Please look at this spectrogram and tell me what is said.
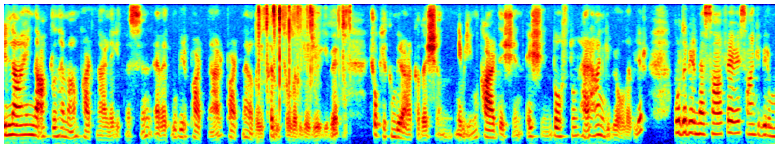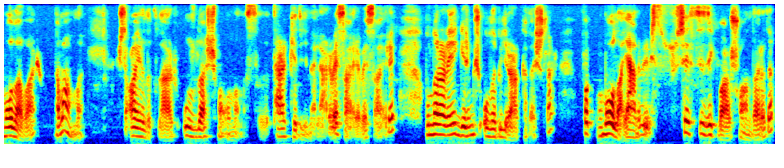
İlla yine aklın hemen partnerle gitmesin. Evet bu bir partner. Partner adayı tabii ki olabileceği gibi. Çok yakın bir arkadaşın, ne bileyim kardeşin, eşin, dostun herhangi bir olabilir. Burada bir mesafe ve sanki bir mola var. Tamam mı? İşte ayrılıklar, uzlaşma olmaması, terk edilmeler vesaire vesaire. Bunlar araya girmiş olabilir arkadaşlar. Mola yani bir sessizlik var şu anda arada.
